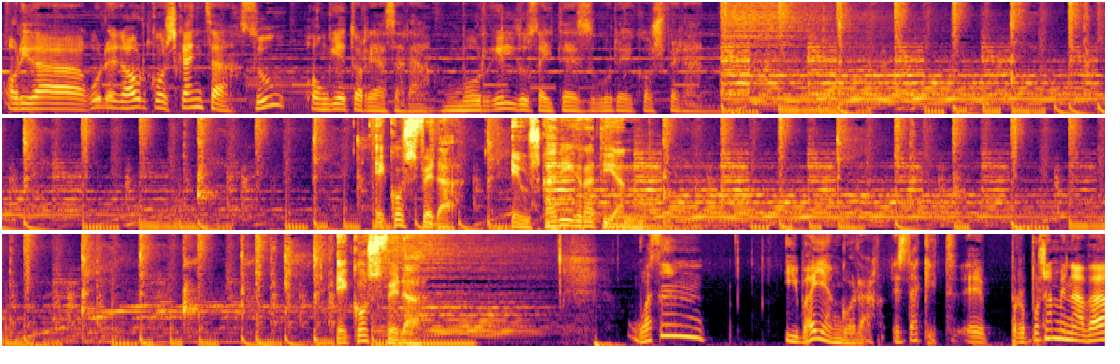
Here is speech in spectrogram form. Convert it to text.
Hori da gure gaurko eskaintza, zu ongi etorrea zara, murgildu zaitez gure ekosferan. Ekosfera, Euskadi Gratian. Ekosfera. Guazen ibaian gora, ez dakit. E, proposamena da,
